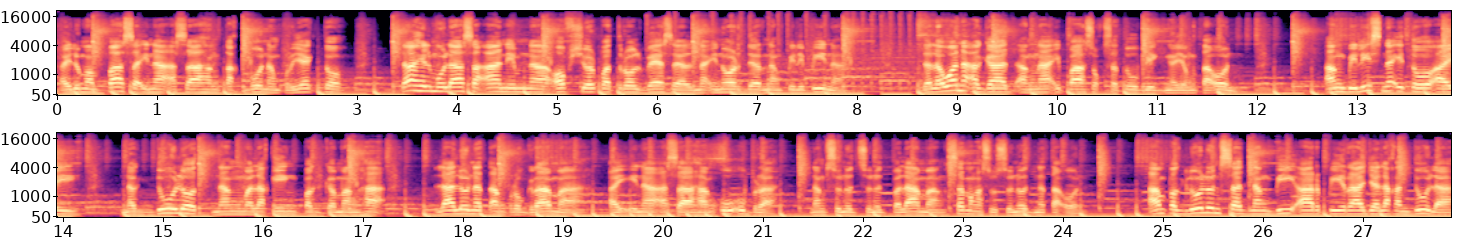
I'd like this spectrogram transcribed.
ay lumampas sa inaasahang takbo ng proyekto dahil mula sa anim na offshore patrol vessel na inorder ng Pilipinas Dalawa na agad ang naipasok sa tubig ngayong taon. Ang bilis na ito ay nagdulot ng malaking pagkamangha, lalo na't ang programa ay inaasahang uubra ng sunod-sunod pa lamang sa mga susunod na taon. Ang paglulunsad ng BRP Raja Lakandula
